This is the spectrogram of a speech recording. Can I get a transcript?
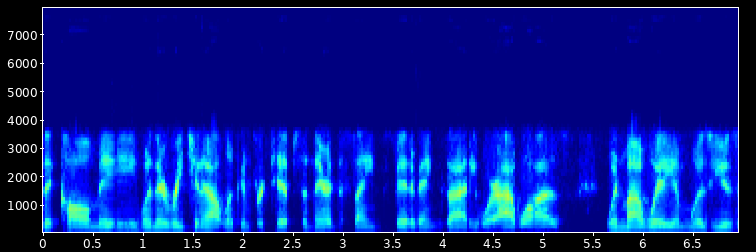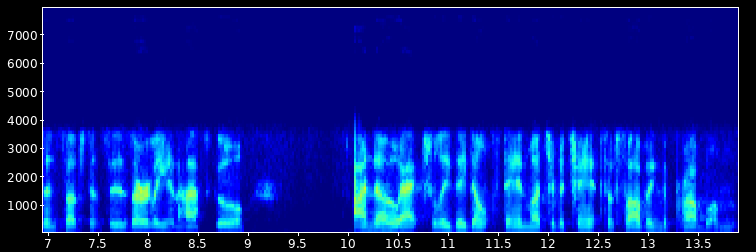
that call me when they're reaching out looking for tips and they're in the same fit of anxiety where I was when my William was using substances early in high school, I know actually they don't stand much of a chance of solving the problem,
